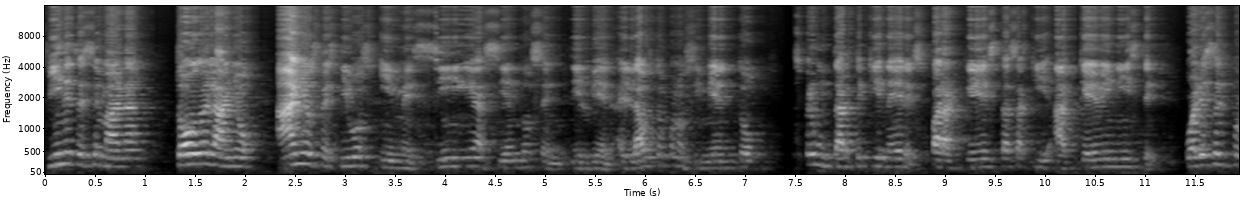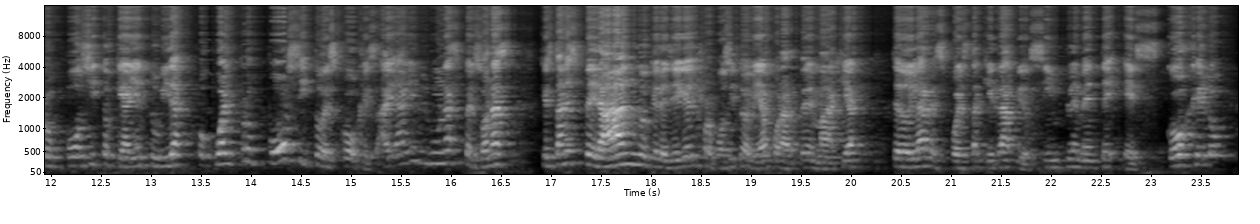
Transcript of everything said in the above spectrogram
fines de semana, todo el año, años festivos y me sigue haciendo sentir bien. El autoconocimiento es preguntarte quién eres, para qué estás aquí, a qué viniste, cuál es el propósito que hay en tu vida o cuál propósito escoges. Hay, hay algunas personas que están esperando que les llegue el propósito de vida por arte de magia. Te doy la respuesta aquí rápido. Simplemente escógelo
